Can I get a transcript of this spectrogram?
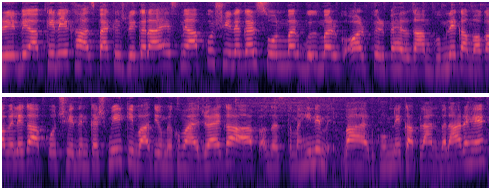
रेलवे आपके लिए खास पैकेज लेकर आया है। इसमें आपको श्रीनगर, सोनमर्ग, गुलमर्ग और फिर पहलगाम घूमने का मौका मिलेगा। आपको छह दिन कश्मीर की वादियों में घुमाया जाएगा। आप अगस्त महीने में बाहर घूमने का प्लान बना रहे हैं।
